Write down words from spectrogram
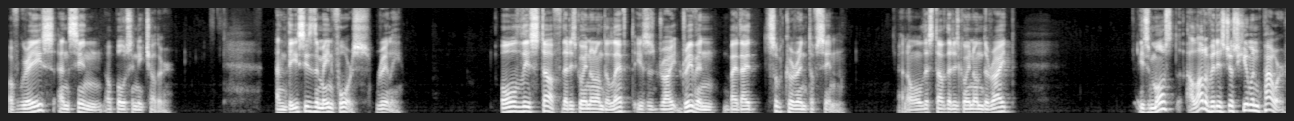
of grace and sin opposing each other. And this is the main force, really. All this stuff that is going on on the left is dri- driven by that subcurrent of sin. And all the stuff that is going on the right is most, a lot of it is just human power.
